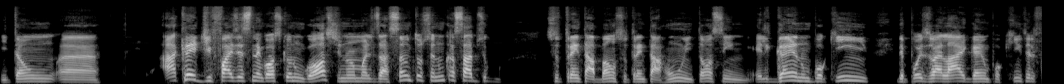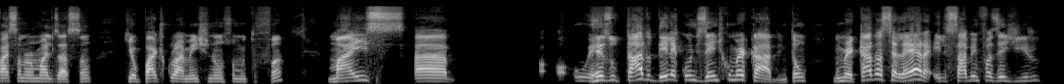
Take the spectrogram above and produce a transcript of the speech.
Então, uh, a Credi faz esse negócio que eu não gosto de normalização, então você nunca sabe se o, se o trem tá bom, se o trem tá ruim. Então, assim, ele ganha um pouquinho, depois vai lá e ganha um pouquinho. Então, ele faz essa normalização que eu, particularmente, não sou muito fã. Mas uh, o resultado dele é condizente com o mercado. Então, no mercado acelera, eles sabem fazer giro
